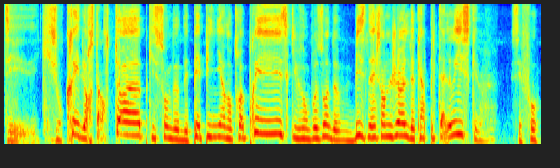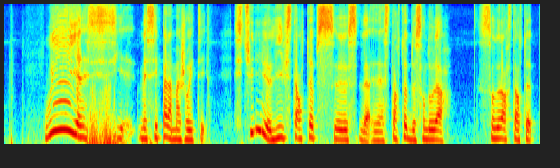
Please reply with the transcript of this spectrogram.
qui ont créé leur start-up, qui sont des pépinières d'entreprise, qui ont besoin de business angel, de capital risque. C'est faux. Oui, mais c'est pas la majorité. Si tu lis le livre Startups, euh, la, start-up de 100 dollars, 100 dollars start-up,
